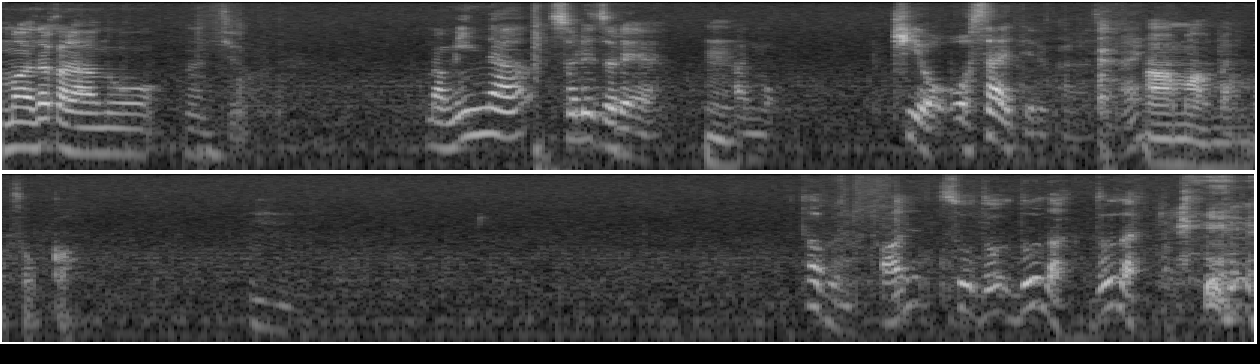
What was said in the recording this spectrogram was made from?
まあだからあのなんていうの。まあみんなそれぞれ、うん。あの木を抑えてるからじゃない？ああまあまあまあそうか。うん。多分あれ？そうどどうだどうだっけ？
